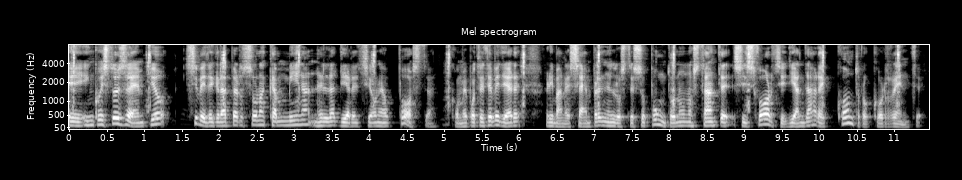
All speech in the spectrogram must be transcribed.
E in questo esempio si vede che la persona cammina nella direzione opposta. Come potete vedere rimane sempre nello stesso punto, nonostante si sforzi di andare controcorrente.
